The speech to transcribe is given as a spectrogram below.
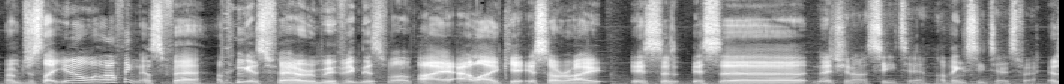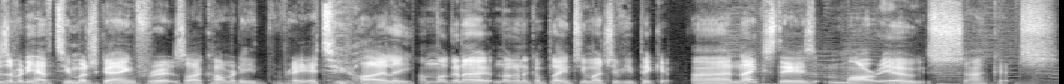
where I'm just like, you know what, I think that's fair. I think it's fair removing this one. I, I like it. It's all right. It's a, it's a, no, actually not C tier. I think C tier is fair. It doesn't really have too much going for it, so I can't really rate it too highly. I'm not gonna, I'm not gonna complain too much if you pick it. Uh, next is Mario Circuits.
